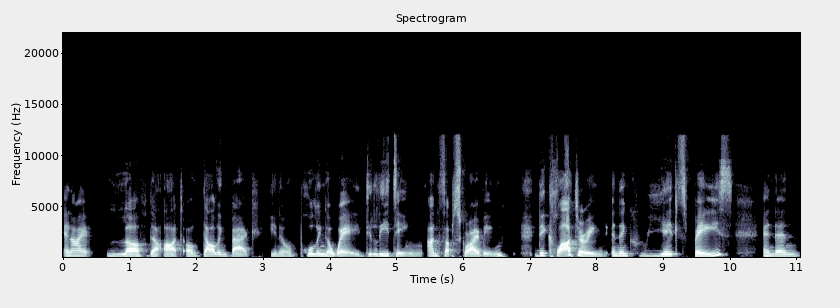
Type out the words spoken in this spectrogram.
And I love the art of dialing back, you know, pulling away, deleting, unsubscribing, decluttering, and then create space and then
